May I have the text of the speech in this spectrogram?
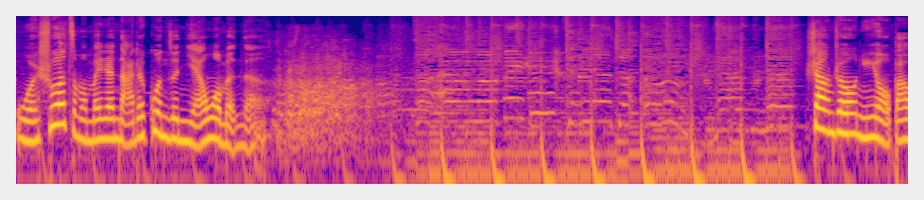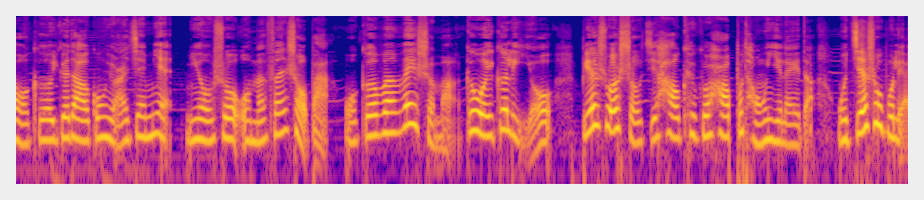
我说怎么没人拿着棍子撵我们呢？上周女友把我哥约到公园见面，女友说我们分手吧。我哥问为什么，给我一个理由，别说手机号、QQ 号不同一类的，我接受不了。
